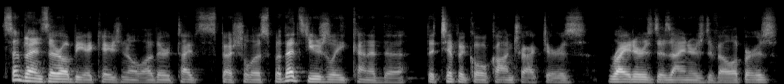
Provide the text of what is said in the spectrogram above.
Sometimes there will be occasional other types of specialists, but that's usually kind of the the typical contractors, writers, designers, developers.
